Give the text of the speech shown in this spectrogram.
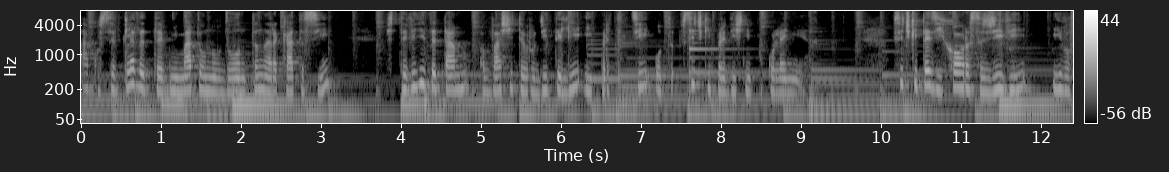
Ако се вгледате внимателно в доланта на ръката си, ще видите там вашите родители и предци от всички предишни поколения. Всички тези хора са живи и в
